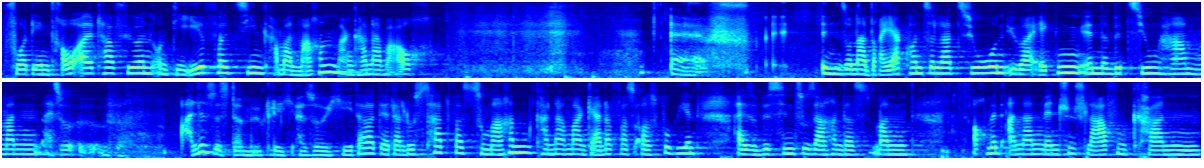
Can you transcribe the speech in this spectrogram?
vor den Traualtar führen und die Ehe vollziehen, kann man machen. Man kann aber auch äh, in so einer Dreierkonstellation über Ecken in eine Beziehung haben. Man, also äh, alles ist da möglich. Also jeder, der da Lust hat, was zu machen, kann da mal gerne was ausprobieren. Also bis hin zu Sachen, dass man auch mit anderen Menschen schlafen kann,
